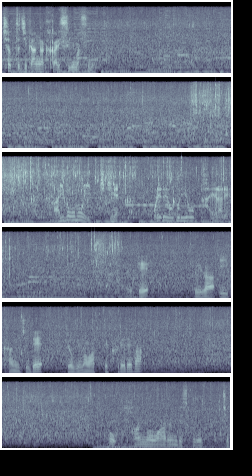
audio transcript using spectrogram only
ちょっと時間がかかりすぎますね待望の1匹目。これでおとりを変えられる。これで鳥がいい感じで泳ぎ回ってくれれば。お反応はあるんですけどちょっ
